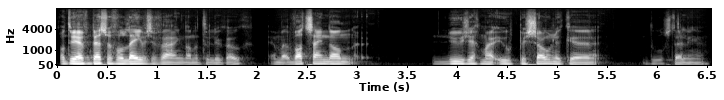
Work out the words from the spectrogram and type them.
want u heeft best wel veel levenservaring dan natuurlijk ook. En wa- wat zijn dan nu zeg maar uw persoonlijke doelstellingen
